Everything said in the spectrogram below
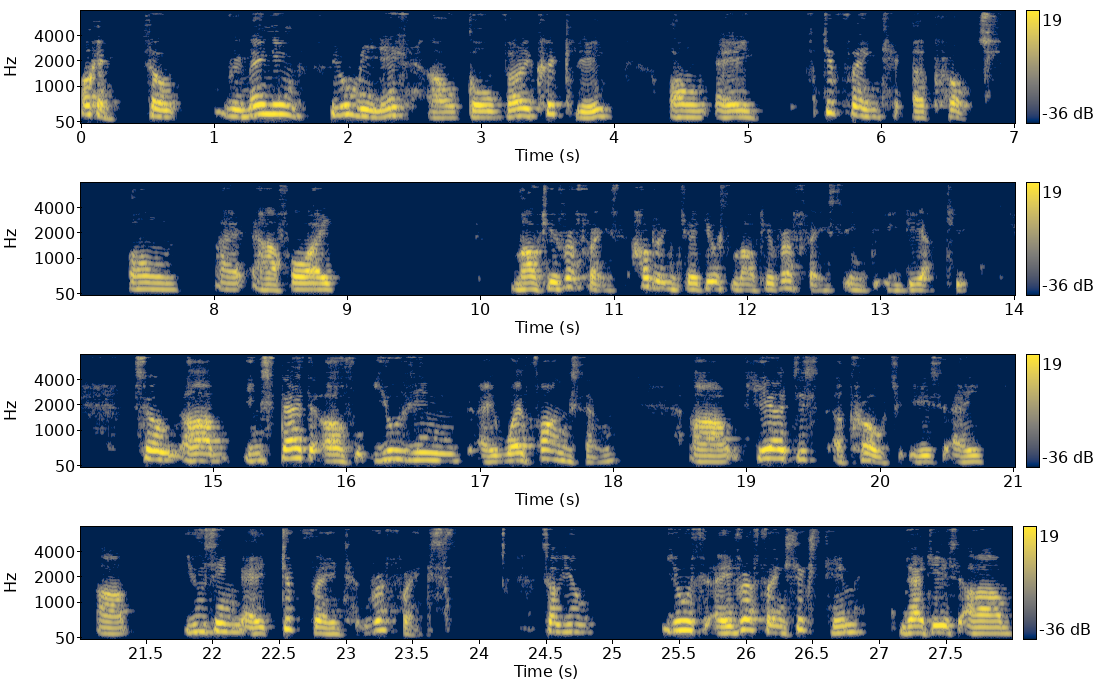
Okay, so remaining few minutes, I'll go very quickly on a different approach on uh, for a multi-reference, how to introduce multi-reference in, in DFT. So um, instead of using a wave function, uh, here this approach is a uh, using a different reference. So you use a reference system that is um,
